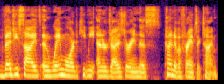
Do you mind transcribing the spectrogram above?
veggie sides, and way more to keep me energized during this kind of a frantic time.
